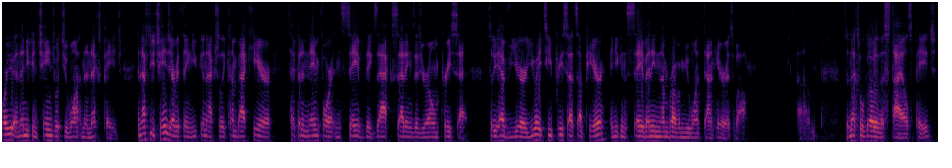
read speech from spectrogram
for you, and then you can change what you want in the next page. And after you change everything, you can actually come back here, type in a name for it, and save the exact settings as your own preset. So you have your UAT presets up here, and you can save any number of them you want down here as well. Um, so next we'll go to the styles page.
